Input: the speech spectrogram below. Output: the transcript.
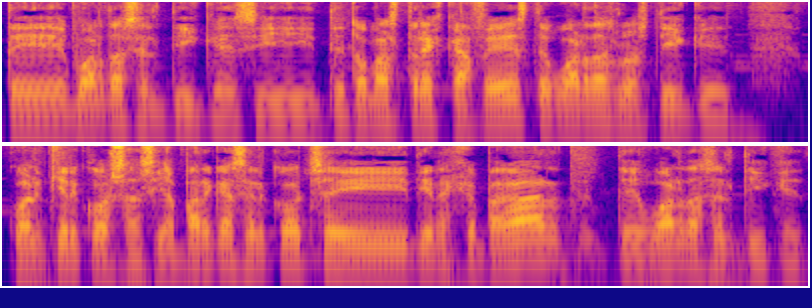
te guardas el ticket. Si te tomas tres cafés, te guardas los tickets. Cualquier cosa. Si aparcas el coche y tienes que pagar, te guardas el ticket.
